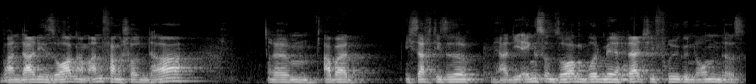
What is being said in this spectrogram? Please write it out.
waren da die Sorgen am Anfang schon da. Ähm, aber ich sag, diese, ja, die Ängste und Sorgen wurden mir relativ früh genommen, dass,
